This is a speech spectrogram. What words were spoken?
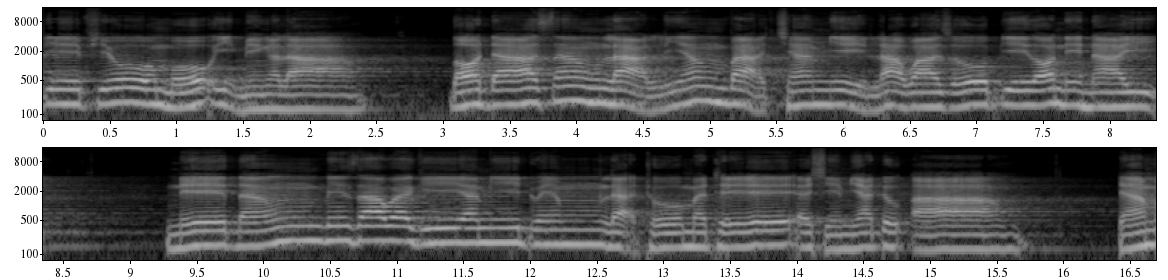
ပြေဖြိုးမိုးဤမင်္ဂလာ သောတာသံလလျံပချမ်းမြေလဝါဆိုပြေသောနေ၌နေတံပင်စာဝကီအမိတွင်လက်ထိုမထေအရှင်မြတ်တို့အားဓမ္မ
